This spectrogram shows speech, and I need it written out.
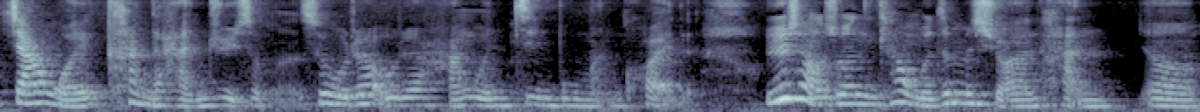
加我会看个韩剧什么的，所以我就我觉得韩文进步蛮快的。我就想说，你看我这么喜欢韩，嗯，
